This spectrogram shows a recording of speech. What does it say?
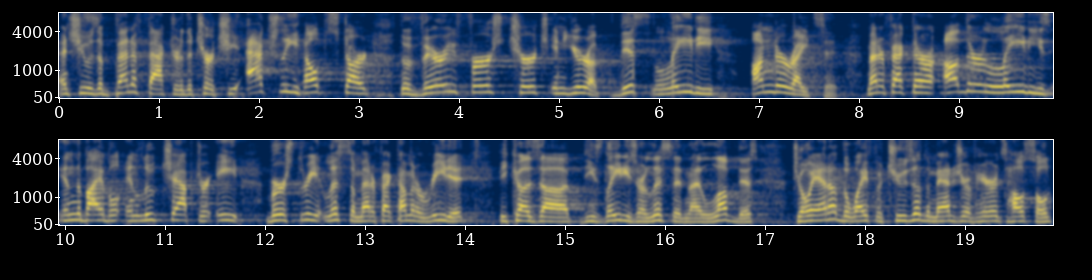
and she was a benefactor to the church. She actually helped start the very first church in Europe. This lady underwrites it. Matter of fact, there are other ladies in the Bible in Luke chapter 8, verse 3. It lists them. Matter of fact, I'm going to read it because uh, these ladies are listed, and I love this. Joanna, the wife of Chuza, the manager of Herod's household,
